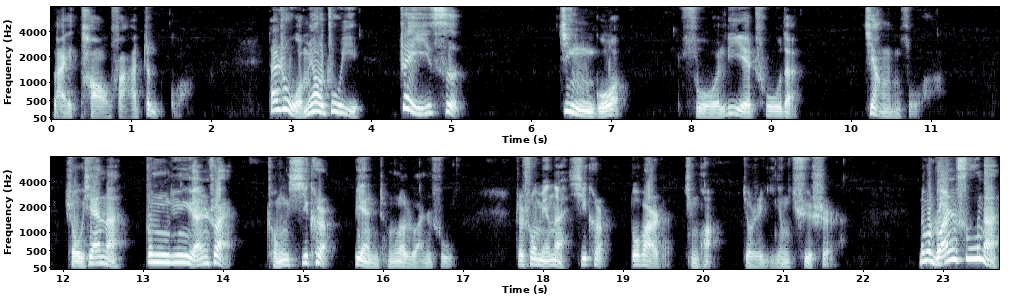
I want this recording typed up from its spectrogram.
来讨伐郑国。但是我们要注意，这一次晋国所列出的将佐，首先呢，中军元帅从西克变成了栾书，这说明呢，西克多半的情况就是已经去世了。那么栾书呢？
